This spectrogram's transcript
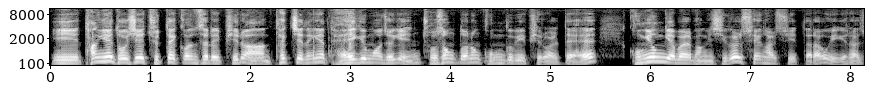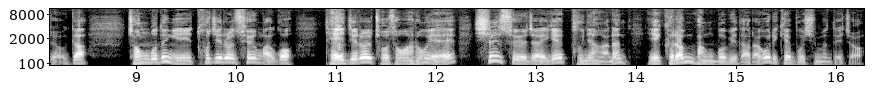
이 당해 도시의 주택 건설에 필요한 택지 등의 대규모적인 조성 또는 공급이 필요할 때 공영 개발 방식을 수행할 수 있다라고 얘기를 하죠. 그러니까 정부 등이 토지를 수용하고 대지를 조성한 후에 실수요자에게 분양하는 예, 그런 방법이다라고 이렇게 보시면 되죠.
